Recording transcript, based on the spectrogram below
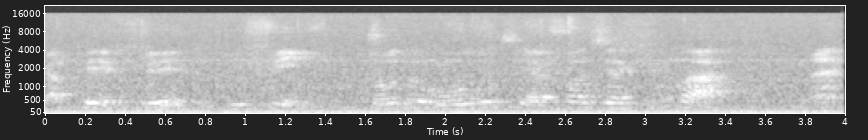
HPV, enfim, todo mundo quer fazer aquilo lá. Né?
